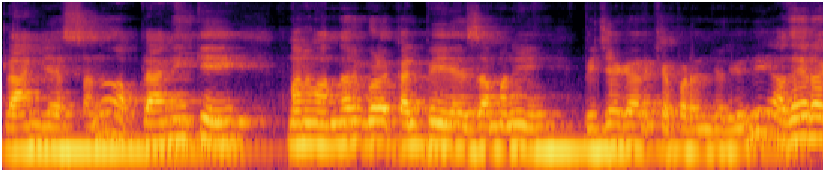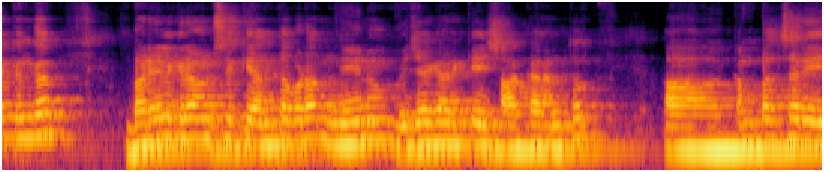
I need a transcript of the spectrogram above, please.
ప్లాన్ చేస్తాను. ఆ ప్లానింగ్కి మనం అందరం కూడా కలిపి వేద్దామని విజయ్ గారు చెప్పడం జరిగింది. అదే రకంగా బరేల్ గ్రౌండ్స్కి అంతా కూడా నేను విజయ్ గారికి సహకారంతో కంపల్సరీ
